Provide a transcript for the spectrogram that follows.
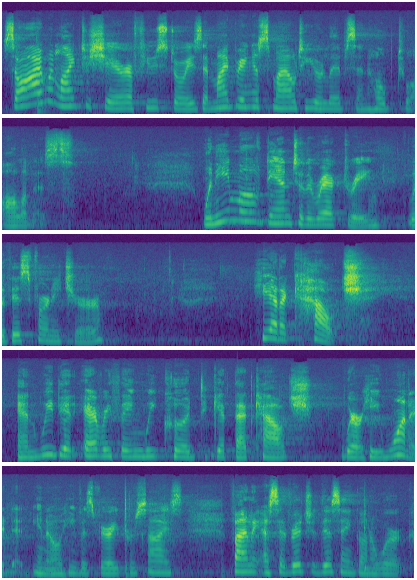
So I would like to share a few stories that might bring a smile to your lips and hope to all of us. When he moved into the rectory with his furniture, he had a couch, and we did everything we could to get that couch where he wanted it. You know, he was very precise. Finally, I said, Richard, this ain't going to work.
